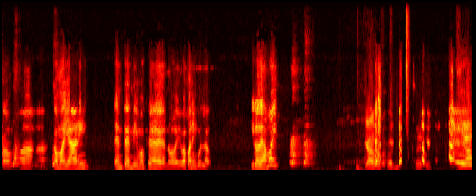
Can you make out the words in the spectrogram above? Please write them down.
como a, como a Yanni entendimos que no iba para ningún lado y lo dejamos ahí Ya, bueno, coño, sí. Ya.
